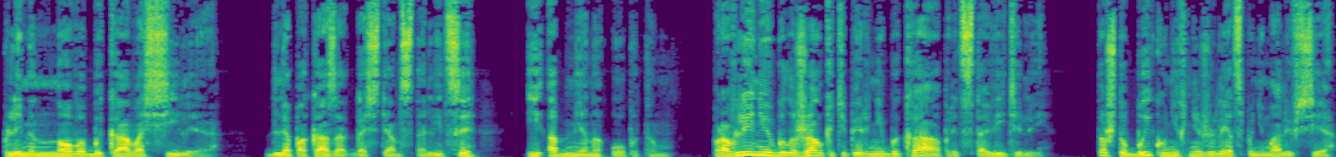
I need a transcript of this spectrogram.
племенного быка Василия для показа гостям столицы и обмена опытом. Правлению было жалко теперь не быка, а представителей. То, что бык у них не жилец, понимали все.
